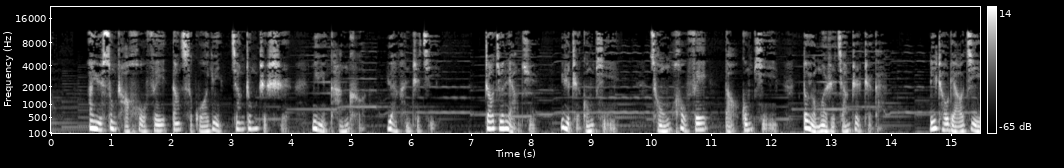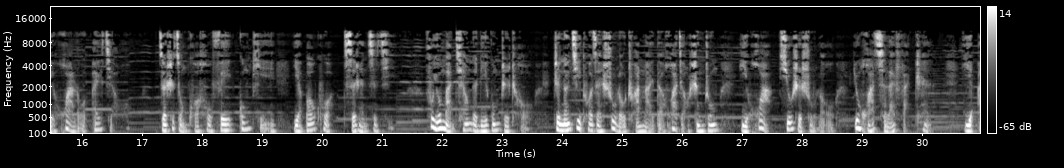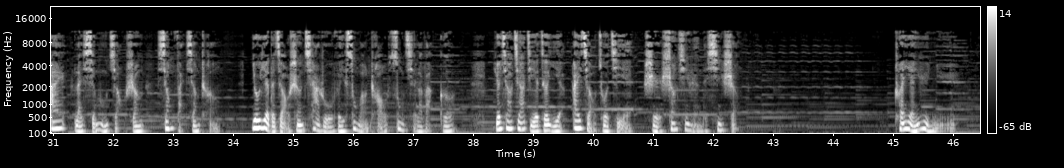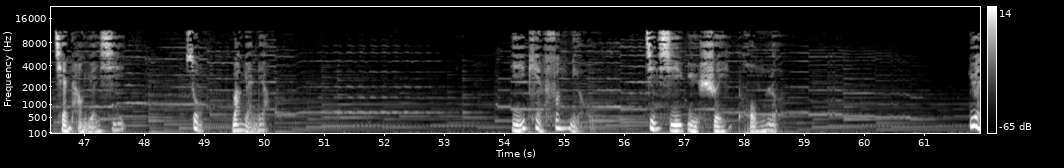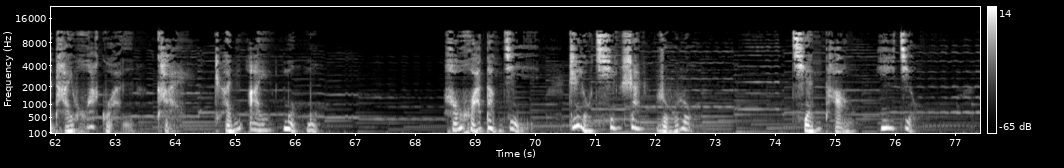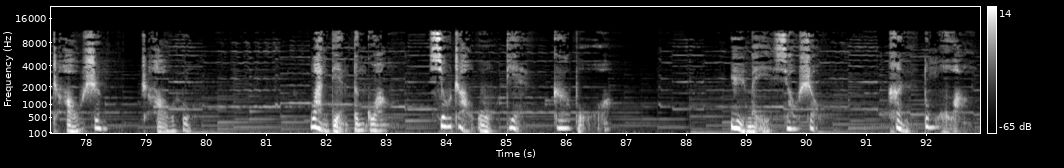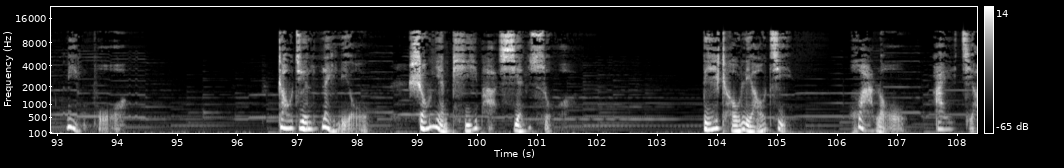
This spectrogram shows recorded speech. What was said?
暗喻宋朝后妃当此国运将终之时，命运坎坷，怨恨之极。昭君两句，喻指宫嫔，从后妃到宫嫔，都有末日将至之感。离愁聊寄画楼哀角，则是总括后妃宫嫔，也包括词人自己，富有满腔的离宫之愁，只能寄托在戍楼传来的画角声中，以画修饰戍楼，用华词来反衬。以哀来形容角声，相反相成。幽咽的角声恰如为宋王朝送起了挽歌；元宵佳节则以哀角作节，是伤心人的心声。传言玉女，钱塘元夕。宋，汪元亮。一片风流，今夕与谁同乐？月台花馆开，尘埃漠漠。豪华荡尽，只有青山如落。钱塘依旧，潮生潮落。万点灯光，修照五殿歌薄。玉梅消瘦。恨东皇命薄，昭君泪流，手捻琵琶弦索。离愁聊寄，画楼哀角。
